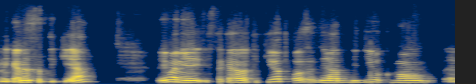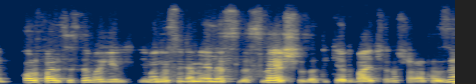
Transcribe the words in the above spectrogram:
אני אכנס לתיקייה, אם אני אסתכל על התיקיות פה זה נראה בדיוק כמו אה, כל file system רגיל, אם אני עושה גם ls לסלאש, שזה התיקיית בית של השרת הזה,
